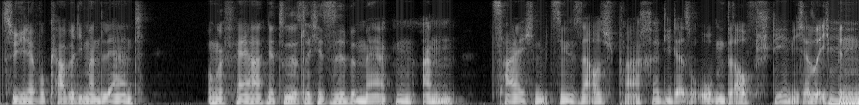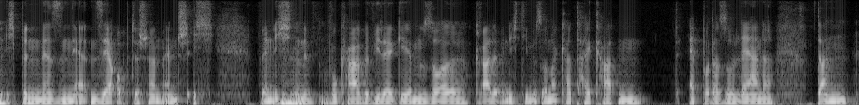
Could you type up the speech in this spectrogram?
zu jeder Vokabel, die man lernt, ungefähr eine zusätzliche Silbe merken an Zeichen bzw. Aussprache, die da so oben drauf stehen. Ich, also ich mhm. bin, ich bin ein sehr optischer Mensch. Ich, wenn ich mhm. eine Vokabel wiedergeben soll, gerade wenn ich die mit so einer Karteikarten-App oder so lerne, dann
